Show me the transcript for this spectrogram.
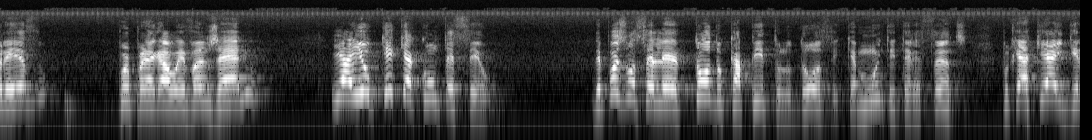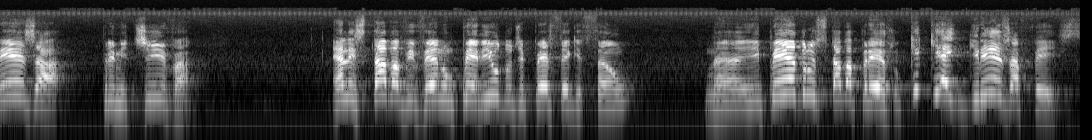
preso, por pregar o evangelho. E aí o que, que aconteceu? Depois você lê todo o capítulo 12, que é muito interessante, porque aqui a igreja primitiva, ela estava vivendo um período de perseguição, né? e Pedro estava preso. O que, que a igreja fez?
